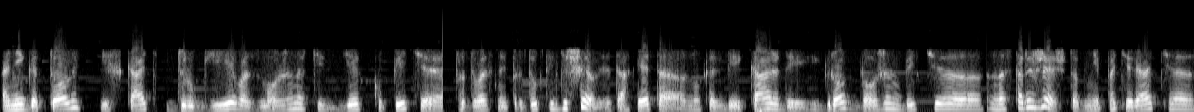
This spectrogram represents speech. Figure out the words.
они готовы искать другие возможности, где купить э, продовольственные продукты дешевле. Да. Это, ну, как бы каждый игрок должен быть э, на стороже, чтобы не потерять э,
